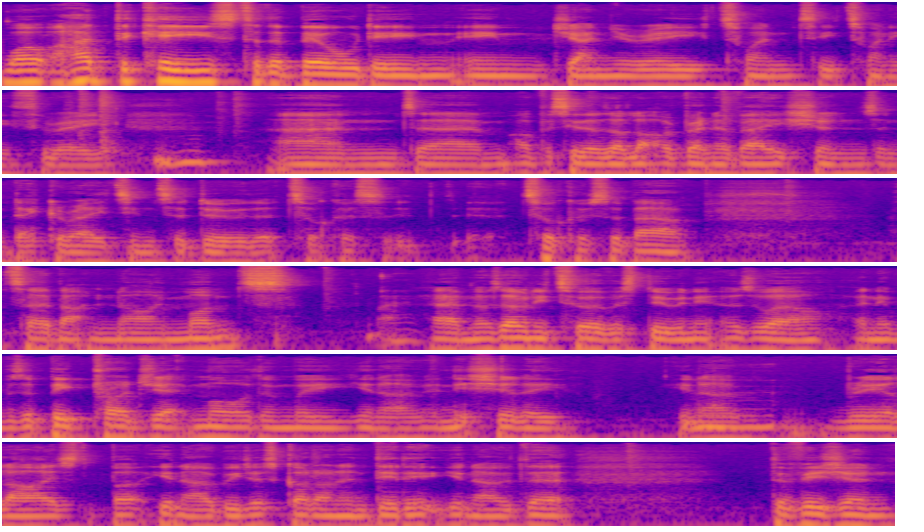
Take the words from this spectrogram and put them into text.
Well, I had the keys to the building in January 2023. Mm-hmm. And um, obviously, there was a lot of renovations and decorating to do that took us it took us about I'd say about nine months um, there was only two of us doing it as well, and it was a big project more than we, you know, initially, you know, mm. realised. But you know, we just got on and did it. You know, the the vision,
